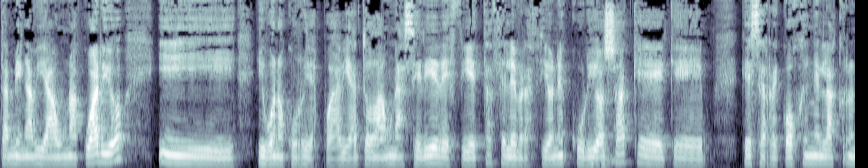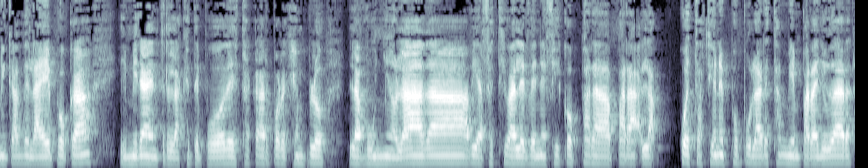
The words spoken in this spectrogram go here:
también había un acuario y, bueno, ocurrió después había toda una serie de fiestas, celebraciones curiosas que, que, que, se recogen en las crónicas de la época. Y mira, entre las que te puedo destacar, por ejemplo, las buñoladas, había festivales benéficos para, para la, cuestaciones populares también para ayudar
